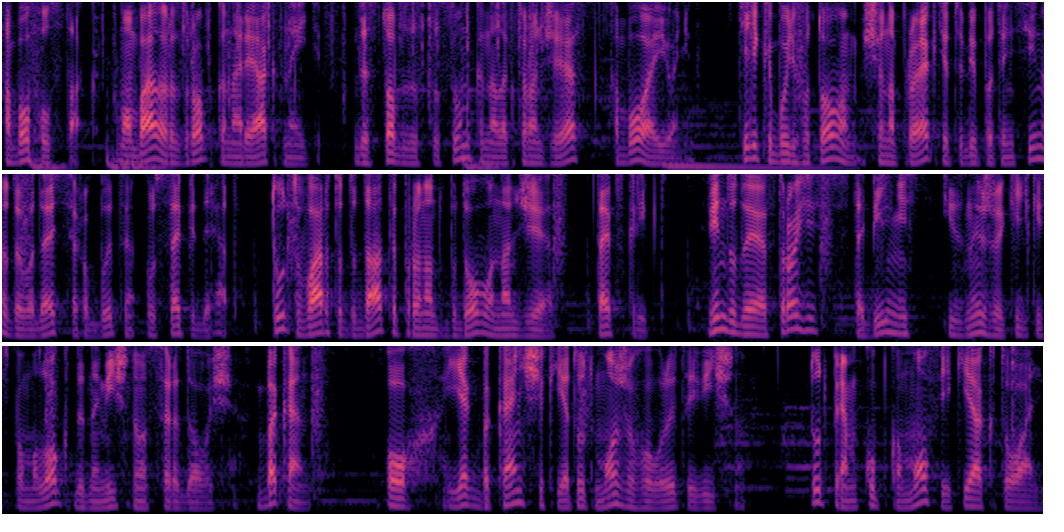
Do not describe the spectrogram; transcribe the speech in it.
або FullStack. Мобайл розробка на React Native, десктоп застосунки на Electron.js або Ionic. Тільки будь готовим, що на проєкті тобі потенційно доведеться робити усе підряд. Тут варто додати про надбудову на JS TypeScript. Він додає строгість, стабільність і знижує кількість помилок динамічного середовища. Бекенд. Ох, як бекенщик я тут можу говорити вічно. Тут прям купка мов, які актуальні.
